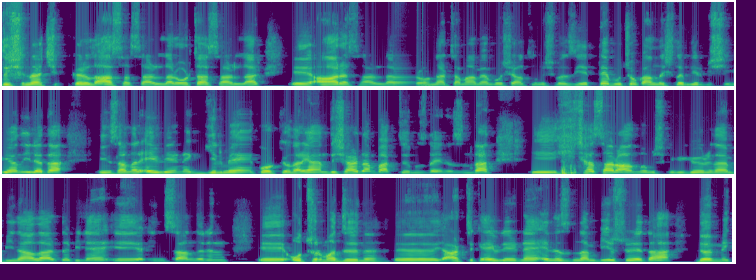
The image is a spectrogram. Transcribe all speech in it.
dışına çıkarıldı. Az hasarlılar, orta hasarlılar, e, ağır hasarlılar onlar tamamen boşaltılmış vaziyette. Bu çok anlaşılabilir bir şey. Bir yanıyla da insanlar evlerine girmeye korkuyorlar. Yani dışarıdan baktığımızda en azından e, hiç hasar almamış gibi görünen binalarda bile e, insanların e, oturmadığını, artık evlerine en azından bir süre daha dönmek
